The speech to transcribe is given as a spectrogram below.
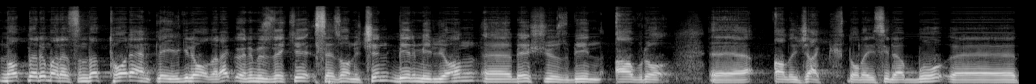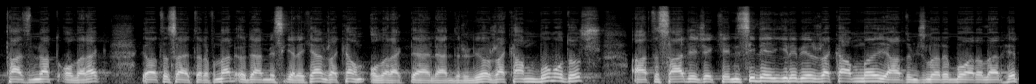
notlarım arasında Torrent'le ilgili olarak önümüzdeki sezon için 1 milyon e, 500 bin avro e, alacak. Dolayısıyla bu e, tazminat olarak Galatasaray tarafından ödenmesi gereken rakam olarak değerlendiriliyor. Rakam bu mudur? Artı sadece kendisiyle ilgili bir rakam mı? Yardımcıları bu aralar hep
